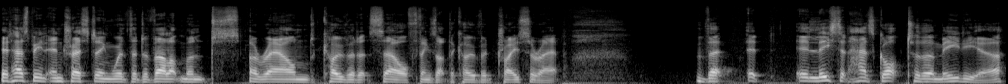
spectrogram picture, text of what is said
It has been interesting with the developments around COVID itself, things like the COVID Tracer app, that it at least it has got to the media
